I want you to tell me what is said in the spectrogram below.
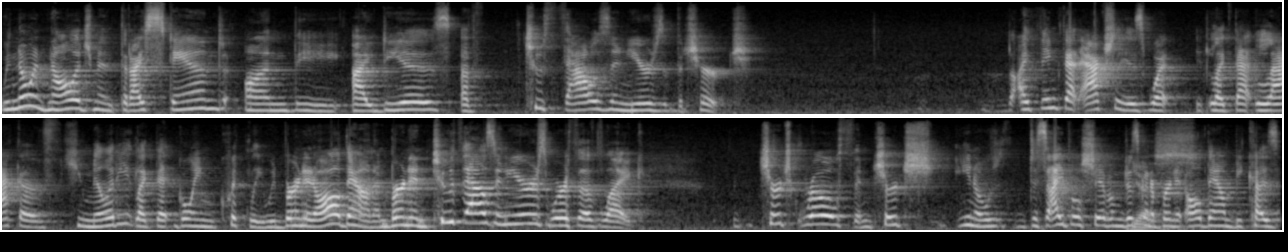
with no acknowledgement that I stand on the ideas of 2,000 years of the church. I think that actually is what like that lack of humility, like that going quickly. We burn it all down. I'm burning 2,000 years worth of like church growth and church, you know, discipleship. I'm just going to burn it all down because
